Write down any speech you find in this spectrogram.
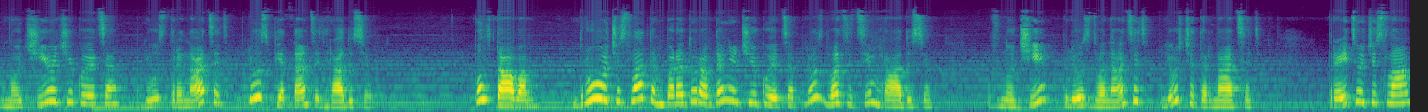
Вночі очікується плюс 13, плюс 15 градусів. Полтава. 2 числа температура вдень очікується плюс 27 градусів. Вночі плюс 12, плюс 14. 3 числа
